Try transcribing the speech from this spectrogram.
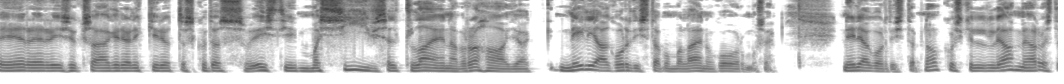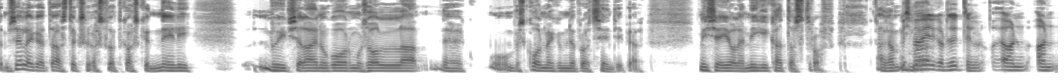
ERR-is üks ajakirjanik kirjutas, kuidas Eesti massiivselt laenab raha ja neljakordistab oma laenukoormuse. neljakordistab, noh kuskil jah, me arvestame sellega, et aastaks kaks tuhat kakskümmend neli võib see laenukoormus olla eh, umbes kolmekümne protsendi peal. mis ei ole mingi katastroof, aga. mis ma, ma veel kord ütlen, on, on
